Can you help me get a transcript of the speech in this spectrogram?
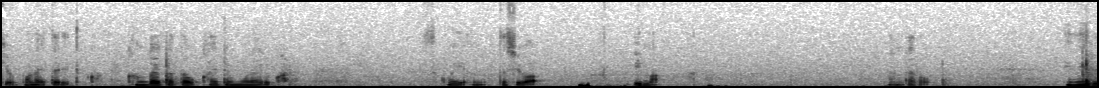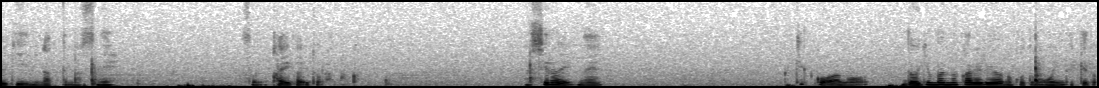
気をもらえたりとか考え方を変えてもらえるからすごいあの私は今なんだろうエネルギーになってますね。その海外ドラマが。面白いよね。結構あの度肝抜かれるようなことも多いんだけど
